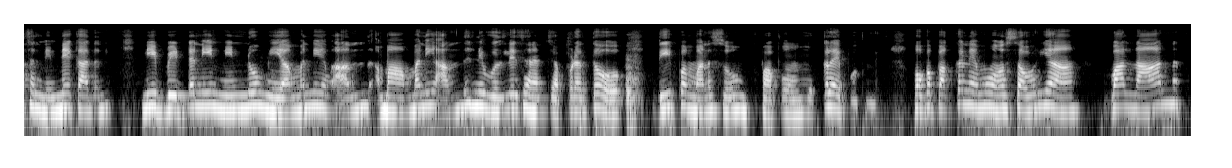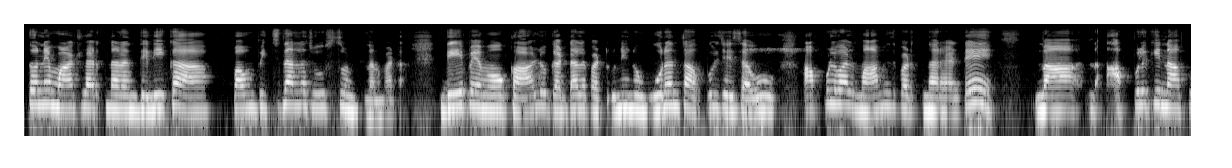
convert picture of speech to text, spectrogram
అసలు నిన్నే కాదని నీ బిడ్డని నిన్ను మీ అమ్మని అంద మా అమ్మని అందరినీ వదిలేశానని చెప్పడంతో దీప మనసు పాపం ముక్కలైపోతుంది. ఒక పక్కనేమో శౌర్య వాళ్ళ నాన్నతోనే మాట్లాడుతున్నాడని తెలియక పాపం పిచ్చిదానిలో చూస్తుంటుంది అనమాట దీపేమో కాళ్ళు గడ్డాలు పట్టుకుని నువ్వు ఊరంతా అప్పులు చేసావు అప్పులు వాళ్ళు మా మీద పడుతున్నారు అంటే నా అప్పులకి నాకు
